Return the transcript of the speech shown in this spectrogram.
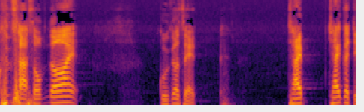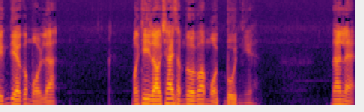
คุณสะสมน้อย คุณก็เสร็จ ใช้ใช้กระจึงเดียวก็หมดแล้ว บางทีเราใช้สำนวนว่าหมดบุญไงนั่นแหละ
